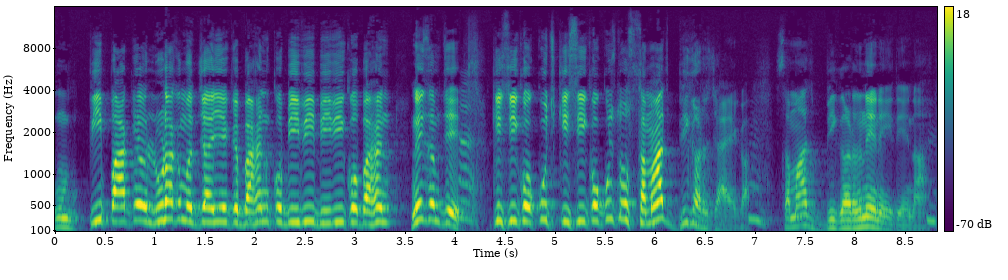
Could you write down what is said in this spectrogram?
पी पा के लुढ़क मत जाइए कि बहन को बीवी बीवी को बहन नहीं समझे? हाँ। किसी को कुछ किसी को कुछ तो समाज बिगड़ जाएगा। हम्म। समाज बिगड़ने नहीं देना। हम्म।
